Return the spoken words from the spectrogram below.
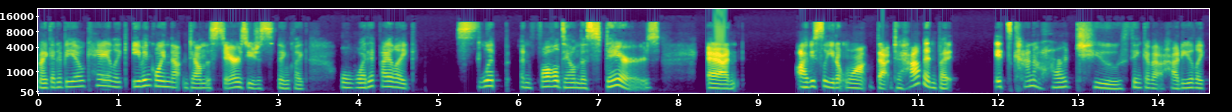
am I going to be okay? Like, even going that, down the stairs, you just think like, well, what if I like slip and fall down the stairs? And obviously, you don't want that to happen, but it's kind of hard to think about how do you like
